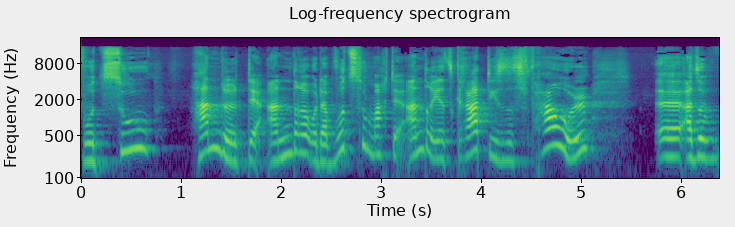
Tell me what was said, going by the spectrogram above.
wozu handelt der andere oder wozu macht der andere jetzt gerade dieses Foul, äh, also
